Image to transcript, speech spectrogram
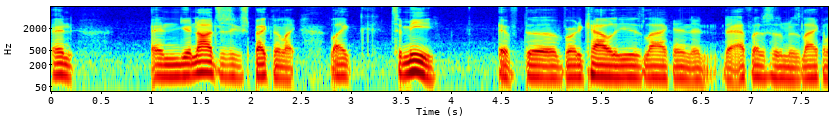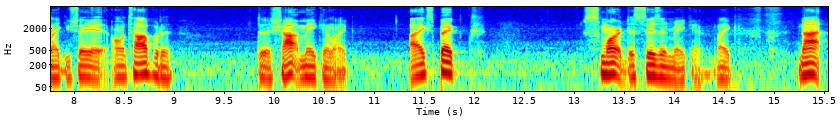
and and you're not just expecting like like to me, if the verticality is lacking and the athleticism is lacking, like you say, on top of the the shot making, like I expect smart decision making, like not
